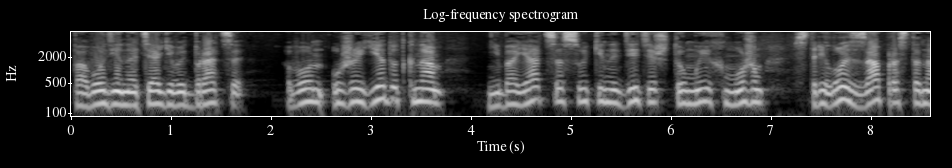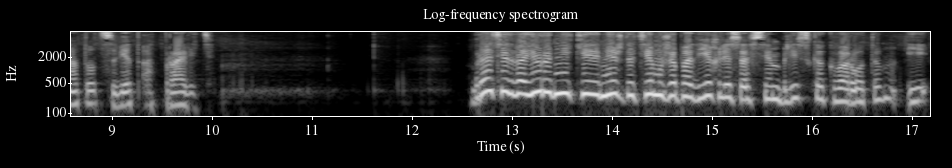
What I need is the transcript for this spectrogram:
Поводья натягивают братцы. Вон уже едут к нам». Не боятся, сукины дети, что мы их можем стрелой запросто на тот свет отправить. Братья-двоюродники между тем уже подъехали совсем близко к воротам и,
